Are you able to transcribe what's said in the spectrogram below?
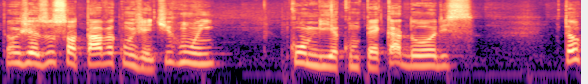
Então Jesus só estava com gente ruim, comia com pecadores. Então,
